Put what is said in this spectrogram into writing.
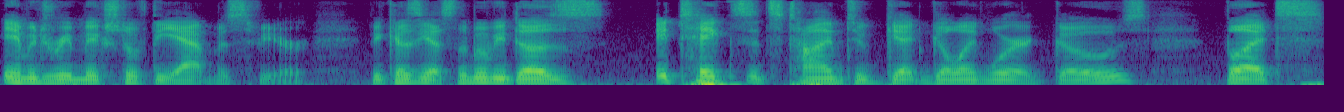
imagery mixed with the atmosphere. Because yes, the movie does it takes its time to get going where it goes, but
